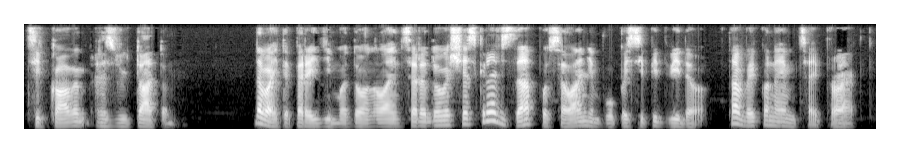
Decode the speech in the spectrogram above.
цікавим результатом. Давайте перейдімо до онлайн-середовища Scratch за посиланням в описі під відео та виконаємо цей проект.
